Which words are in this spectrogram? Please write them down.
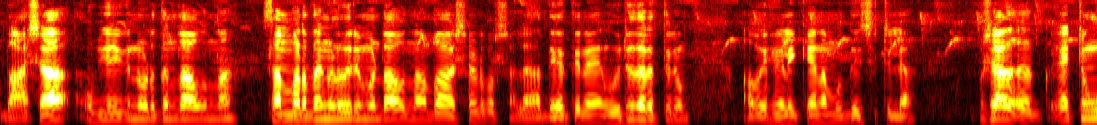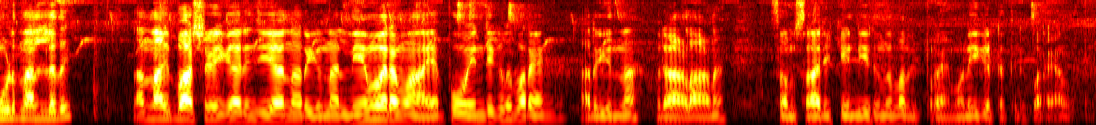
ഭാഷ ഉപയോഗിക്കുന്നിടത്തുണ്ടാവുന്ന സമ്മർദ്ദങ്ങൾ വരുമ്പോൾ ഉണ്ടാവുന്ന ഭാഷയുടെ പ്രശ്നമല്ല അദ്ദേഹത്തിനെ ഒരു തരത്തിലും അവഹേളിക്കാൻ നമ്മൾ ഉദ്ദേശിച്ചിട്ടില്ല. പക്ഷെ ഏറ്റവും കൂടുതൽ നല്ലത് നന്നായി ഭാഷ കൈകാര്യം ചെയ്യാൻ അറിയുന്ന നിയമപരമായ പോയിന്റുകൾ പറയാൻ അറിയുന്ന ഒരാളാണ് സംസാരിക്കേണ്ടിയിരുന്നുള്ള അഭിപ്രായമാണ് ഈ ഘട്ടത്തിൽ പറയാനുള്ളത്.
